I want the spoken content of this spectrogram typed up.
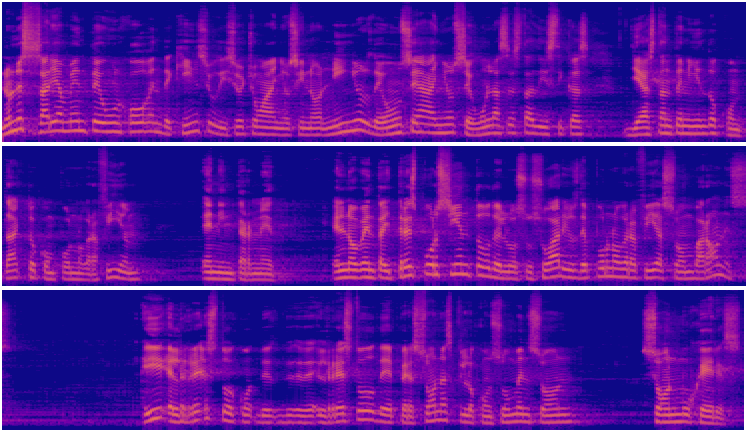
No necesariamente un joven de 15 o 18 años, sino niños de 11 años, según las estadísticas, ya están teniendo contacto con pornografía en Internet. El 93% de los usuarios de pornografía son varones. Y el resto, el resto de personas que lo consumen son, son mujeres.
